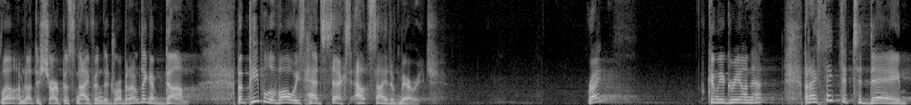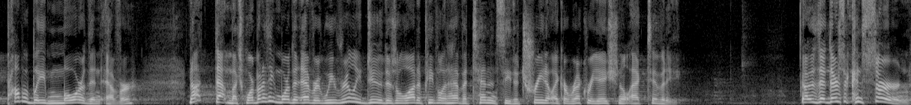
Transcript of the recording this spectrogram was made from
well, I'm not the sharpest knife in the drawer, but I don't think I'm dumb. But people have always had sex outside of marriage. Right? Can we agree on that? But I think that today, probably more than ever, not that much more, but I think more than ever, we really do. There's a lot of people that have a tendency to treat it like a recreational activity. There's a concern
